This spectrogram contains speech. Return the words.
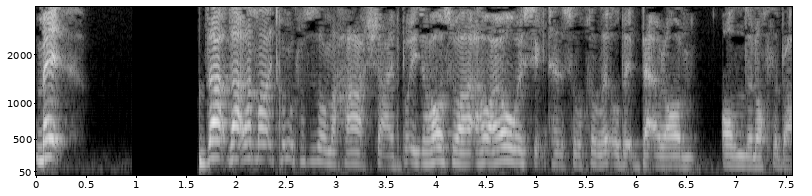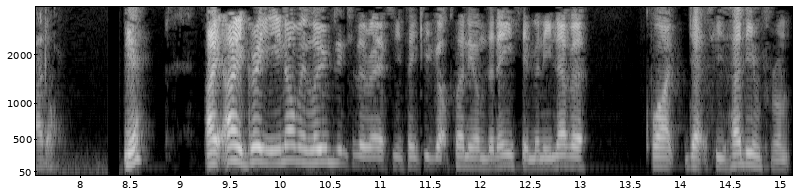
may, that that that might come across as on the harsh side, but he's also I, I always think tends to look a little bit better on on than off the bridle. Yeah, I, I agree. He normally looms into the race and you think he's got plenty underneath him and he never quite gets his head in front.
